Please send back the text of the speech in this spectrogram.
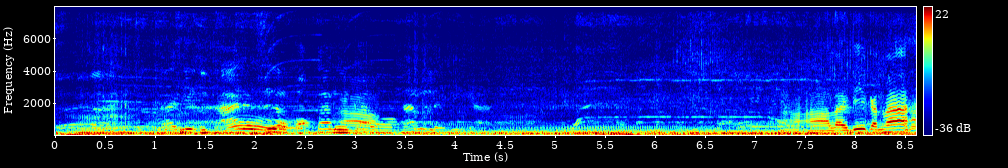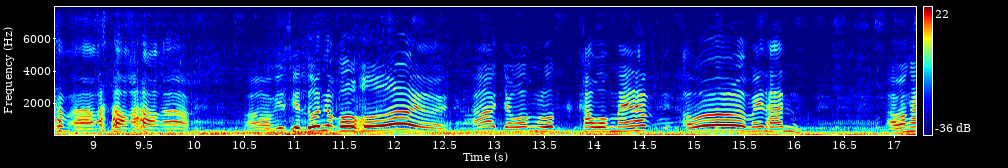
เออได้ทีสุดท้ายโอ้เสื้อของป้าลุยอ้าวก้ารองนะรุ่นเลดี้ อะอ่าอะไรดีกันมาครับอ้าวอ้าวอ้าวอ้าวอ้าวมีสิทธิ์ลุ้นครับโอ้โหอ้าวจะวงลงเข้าวงไหนครับโอ้ไม่ทันเอาว่าไง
